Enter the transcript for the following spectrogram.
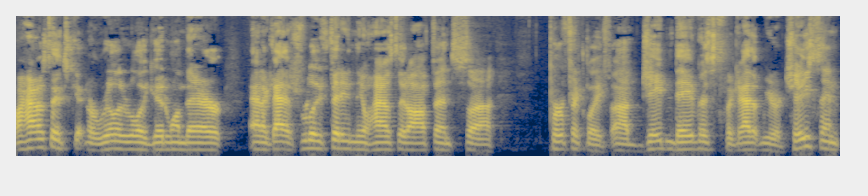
Ohio State's getting a really really good one there, and a guy that's really fitting the Ohio State offense uh, perfectly. Uh, Jaden Davis, the guy that we were chasing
